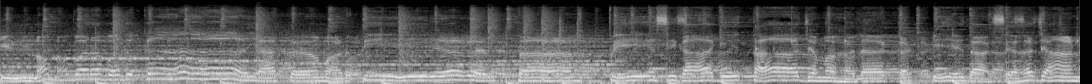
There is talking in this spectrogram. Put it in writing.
ಇನ್ನೊಬ್ಬರ ಬದುಕ ಯಾಕ ಮಾಡ್ತೀರ ವ್ಯರ್ಥ? ಪ್ರೇಯಸಿಗಾಗಿ ತಾಜಮಹಲ ಕಟ್ಟಿದ ಸಹಜಾನ.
